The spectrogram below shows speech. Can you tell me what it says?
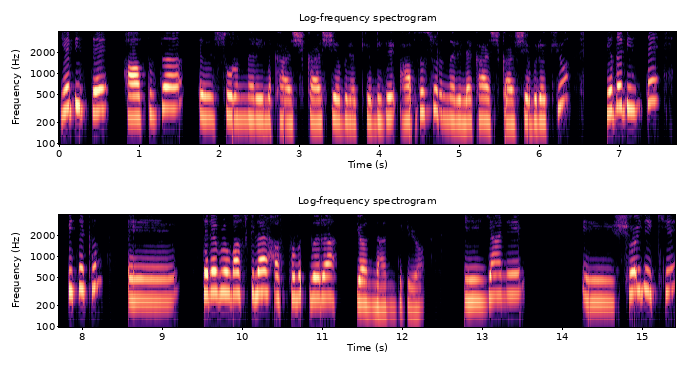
ya bizde hafıza, ııı, sorunlarıyla karşı karşıya bırakıyor, bizi hafıza sorunlarıyla karşı karşıya bırakıyor ya da bizde birtakım, eee, serebrovasküler hastalıklara yönlendiriyor. İii, yani, iii, şöyle ki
